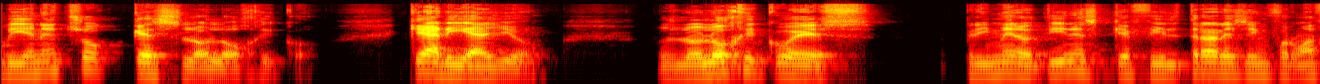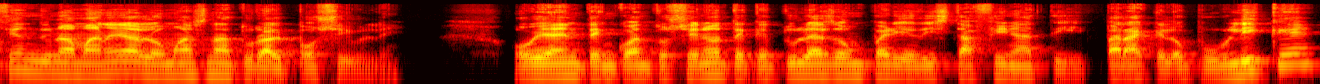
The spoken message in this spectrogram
bien hecho, ¿qué es lo lógico? ¿Qué haría yo? Pues lo lógico es, primero, tienes que filtrar esa información de una manera lo más natural posible. Obviamente, en cuanto se note que tú le has dado un periodista afín a ti para que lo publique,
